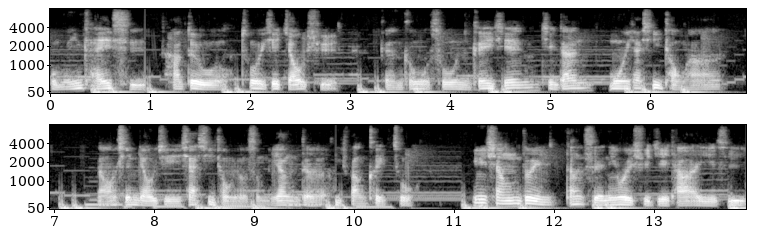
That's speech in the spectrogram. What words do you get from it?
我们一开始，他对我做一些教学，可能跟我说，你可以先简单摸一下系统啊，然后先了解一下系统有什么样的地方可以做。因为相对当时的那位学姐，她也是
